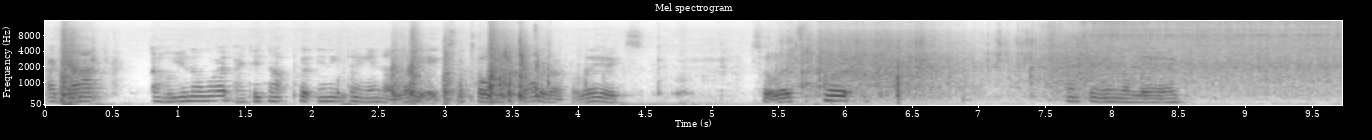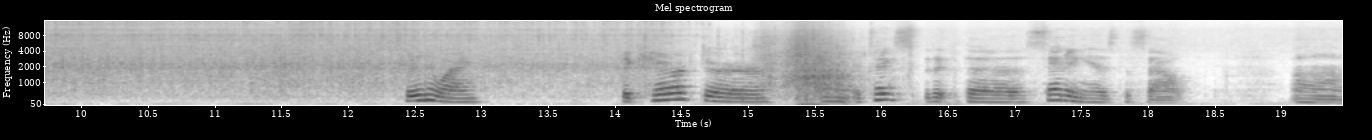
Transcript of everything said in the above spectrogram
I got. Oh, you know what? I did not put anything in the legs. I totally forgot about the legs. So let's put something in the legs. So anyway, the character, um, it takes, the, the setting is the South. Um,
